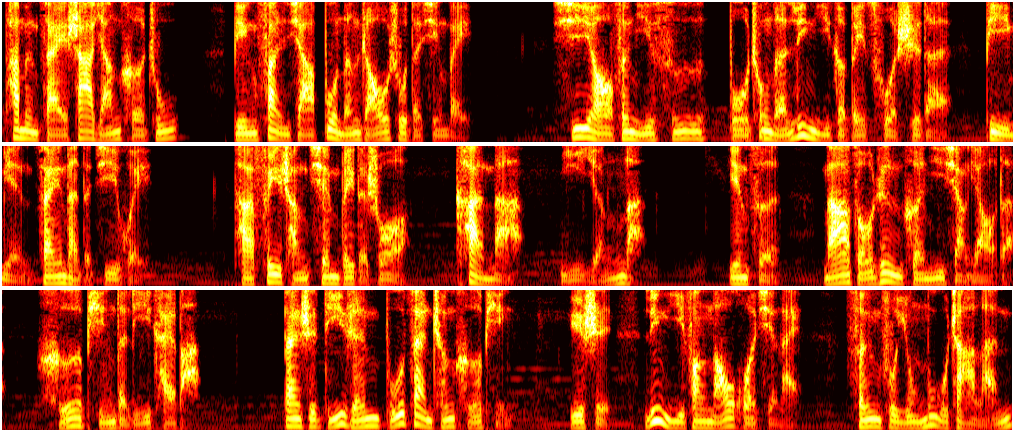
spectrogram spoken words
他们宰杀羊和猪，并犯下不能饶恕的行为。西奥芬尼斯补充了另一个被错失的避免灾难的机会。他非常谦卑地说：“看呐，你赢了，因此拿走任何你想要的，和平的离开吧。”但是敌人不赞成和平，于是另一方恼火起来，吩咐用木栅栏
